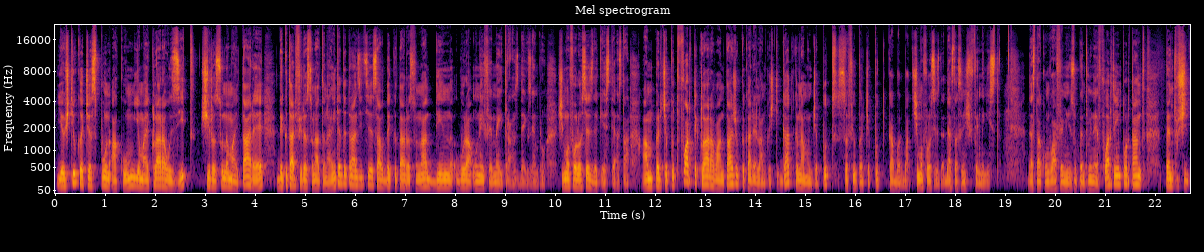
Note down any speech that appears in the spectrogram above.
Eu știu că ce spun acum e mai clar auzit și răsună mai tare decât ar fi răsunat înainte de tranziție sau decât ar răsuna din gura unei femei trans, de exemplu. Și mă folosesc de chestia asta. Am perceput foarte clar avantajul pe care l-am câștigat când am început să fiu perceput ca bărbat și mă folosesc de, de asta sunt și feminist. De asta cumva feminismul pentru mine e foarte important pentru și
